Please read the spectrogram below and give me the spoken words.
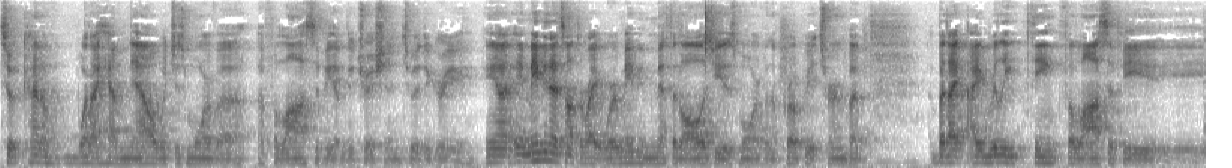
to kind of what I have now, which is more of a, a philosophy of nutrition to a degree. You know, maybe that's not the right word. Maybe methodology is more of an appropriate term, but but I, I really think philosophy,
